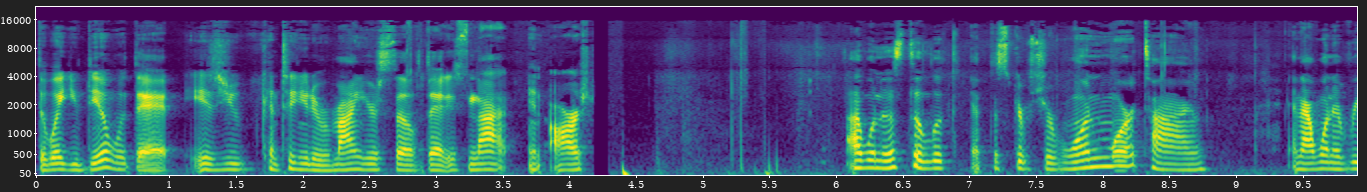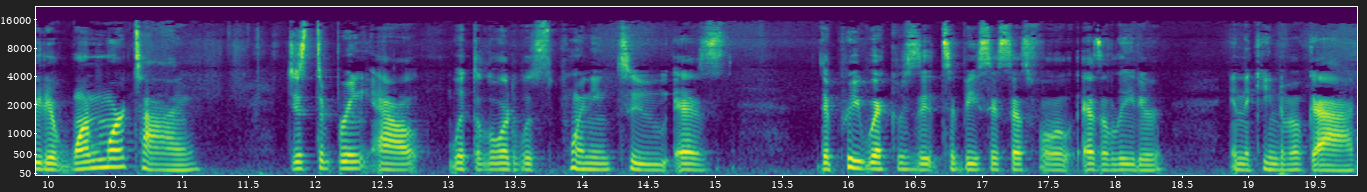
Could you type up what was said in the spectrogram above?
the way you deal with that is you continue to remind yourself that it's not in our. I want us to look at the scripture one more time, and I want to read it one more time, just to bring out what the Lord was pointing to as the prerequisite to be successful as a leader in the kingdom of God.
